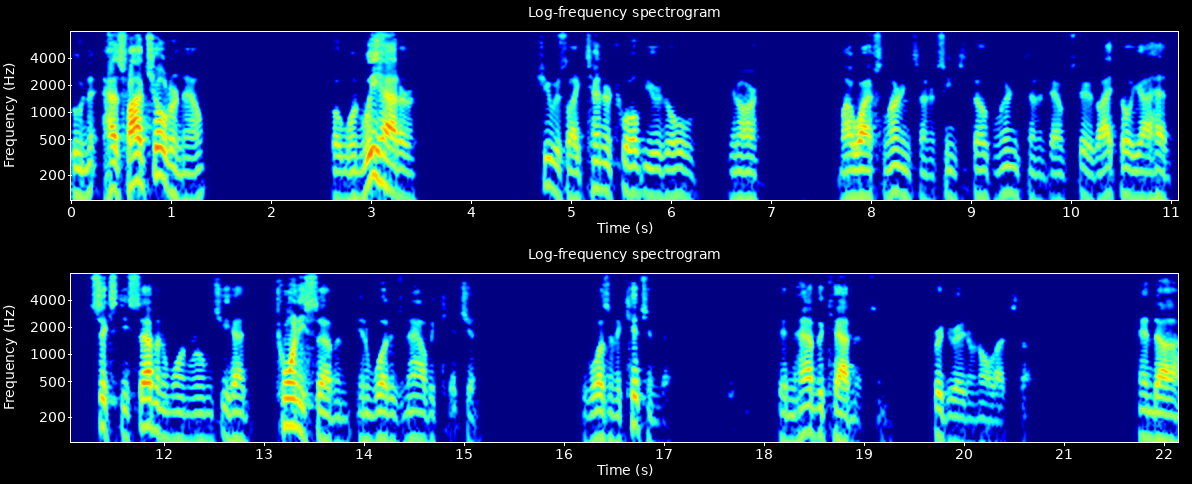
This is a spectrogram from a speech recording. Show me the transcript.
who has five children now, but when we had her, she was like 10 or 12 years old in our my wife's learning center, Seams Feld's Learning Center downstairs. I told you I had 67 in one room. She had 27 in what is now the kitchen. It wasn't a kitchen then. Didn't have the cabinets and refrigerator and all that stuff. And uh,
